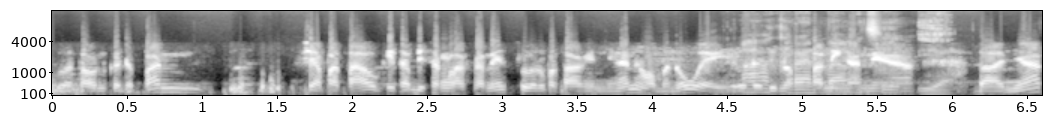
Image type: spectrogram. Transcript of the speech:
dua tahun ke depan siapa tahu kita bisa ngelaksanain seluruh pertandingan home and away. Udah Ah, jumlah pertandingannya. Iya. banyak.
